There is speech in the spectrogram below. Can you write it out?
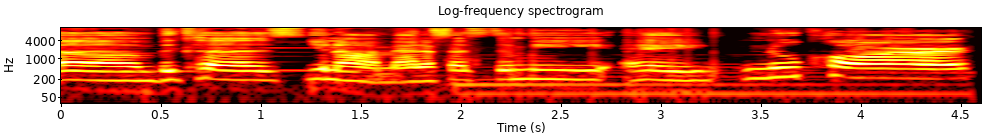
um because you know i manifested me a new car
